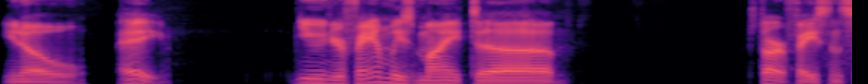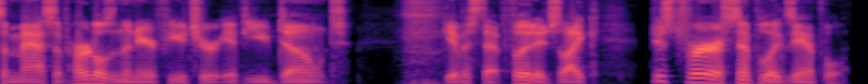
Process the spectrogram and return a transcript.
you know, hey, you and your families might uh, start facing some massive hurdles in the near future if you don't give us that footage. Like, just for a simple example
